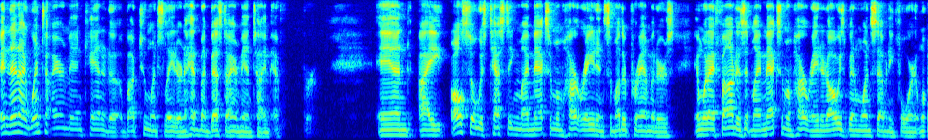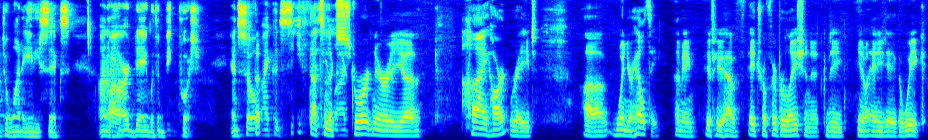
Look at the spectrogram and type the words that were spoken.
and then I went to Ironman Canada about two months later, and I had my best Ironman time ever. And I also was testing my maximum heart rate and some other parameters. And what I found is that my maximum heart rate had always been 174 and it went to 186 on a Wow. hard day with a big push. And so That- I could see That's an extraordinary uh, high heart rate uh, when you're healthy. I mean, if you have atrial fibrillation, it could be you know any day of the week.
